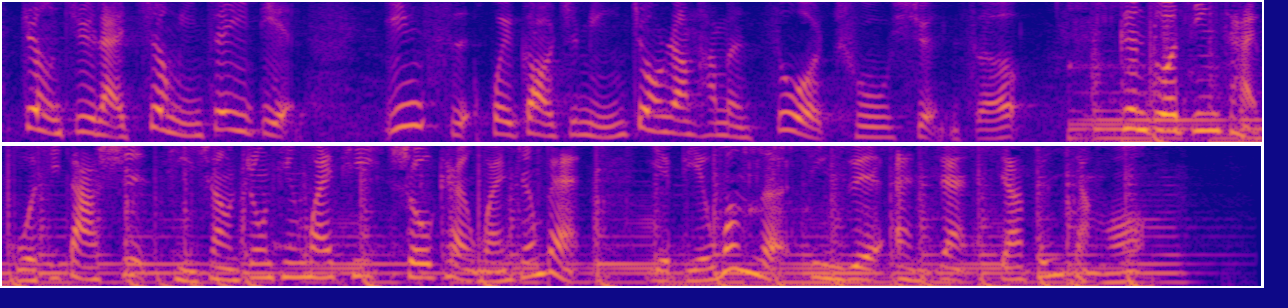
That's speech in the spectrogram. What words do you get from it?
证据来证明这一点。因此会告知民众，让他们做出选择。更多精彩国际大师，请上中天 YT 收看完整版，也别忘了订阅、按赞、加分享哦。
